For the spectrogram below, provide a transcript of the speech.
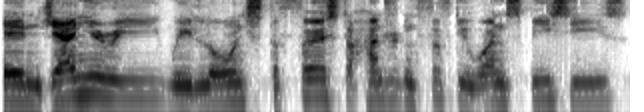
In January, we launched the first 151 species.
